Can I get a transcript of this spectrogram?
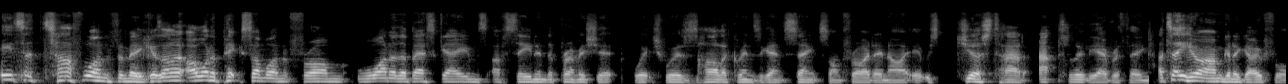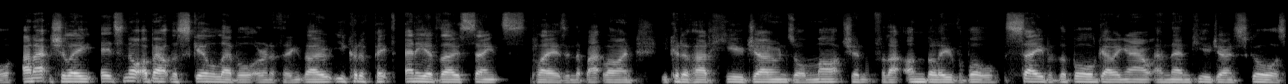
It's a tough one for me because I, I want to pick someone from one of the best games I've seen in the Premiership, which was Harlequins against Saints on Friday night. It was just had absolutely everything. I'll tell you who I'm going to go for. And actually, it's not about the skill level or anything, though. You could have picked any of those Saints players in the back line. You could have had Hugh Jones or Marchant for that unbelievable save of the ball going out, and then Hugh Jones scores.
